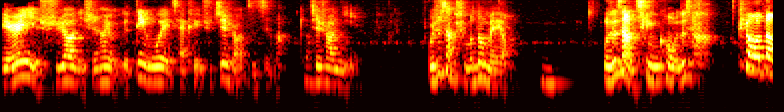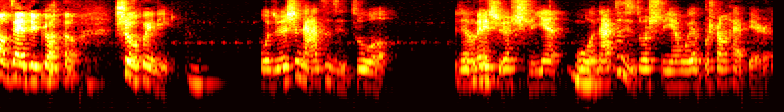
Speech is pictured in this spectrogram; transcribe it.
别人也需要你身上有一个定位，才可以去介绍自己嘛，介绍你。我就想什么都没有，嗯，我就想清空，我就想飘荡在这个社会里。嗯，我觉得是拿自己做人类学实验，嗯我拿自己做实验，我也不伤害别人。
